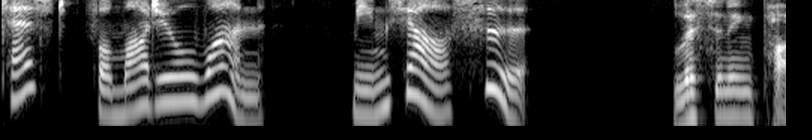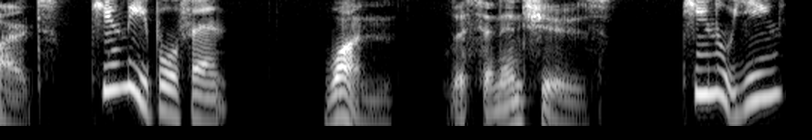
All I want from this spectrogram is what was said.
Test for Module 1. 名校四 Listening part. 听力部分， 1. Listen and choose. 听录音，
